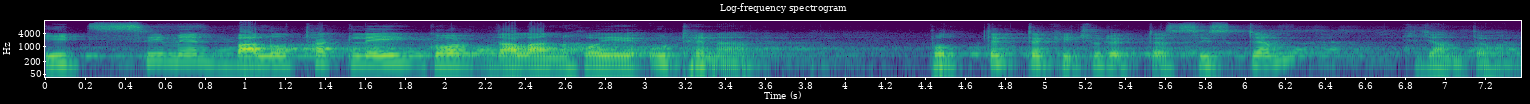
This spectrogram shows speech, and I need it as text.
ইট, সিমেন্ট, বালু থাকলেই ঘর দালান হয়ে উঠে না। প্রত্যেকটা কিছুর একটা সিস্টেম জানতে হয়।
